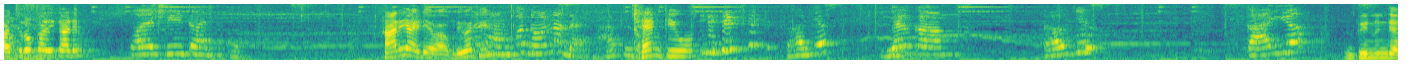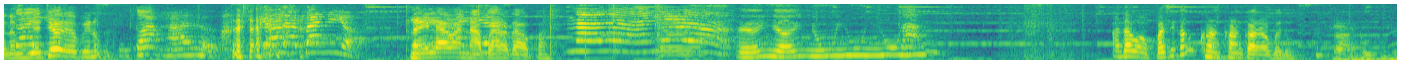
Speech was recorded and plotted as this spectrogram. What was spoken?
કચરો કરી કાઢ્યો वैसी टाइप को સારી આઈડિયા વાપરી હતી हमको दो ना दे हाथ થેન્ક યુ भाइया वेलकम भाइया काया પીનું જન્મ દિવસ છે રે પીનું का हाल क्या पानी हो નહીં લાવવા ના પાડતા પપ્પા આ તારા પપ્પા છે કયું ખણ ખણ કરો બધું કાઢું છું ને.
